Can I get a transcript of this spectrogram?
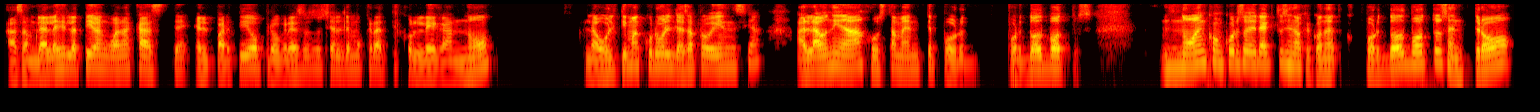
Asamblea Legislativa en Guanacaste, el Partido Progreso Social Democrático le ganó la última curul de esa provincia a la unidad justamente por, por dos votos no en concurso directo, sino que con, por dos votos entró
